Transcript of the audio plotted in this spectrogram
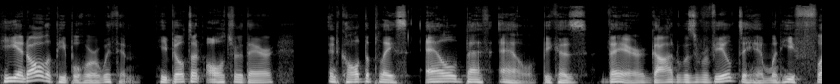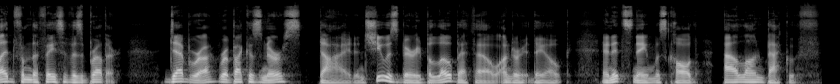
he and all the people who were with him. He built an altar there and called the place El Beth El, because there God was revealed to him when he fled from the face of his brother. Deborah, Rebekah's nurse, died, and she was buried below Bethel under the oak, and its name was called Alon Bacuth.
